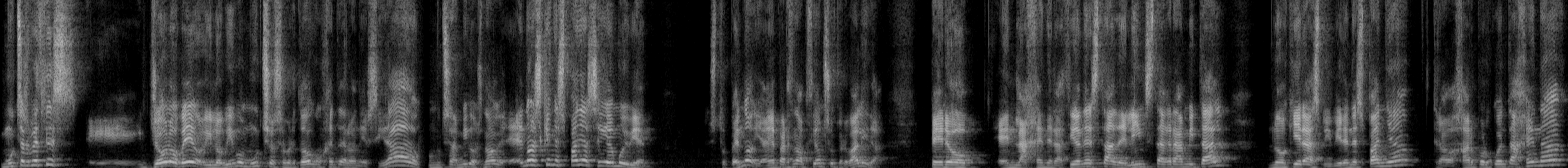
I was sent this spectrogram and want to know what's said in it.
muchas veces eh, yo lo veo y lo vivo mucho, sobre todo con gente de la universidad o con muchos amigos, ¿no? Eh, no, es que en España se muy bien. Estupendo, y a mí me parece una opción súper válida. Pero en la generación esta del Instagram y tal, no quieras vivir en España, trabajar por cuenta ajena,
